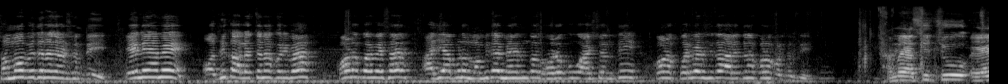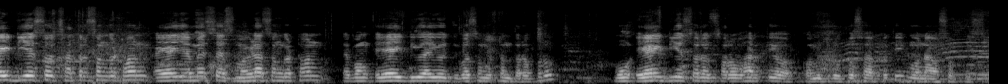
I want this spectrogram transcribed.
ସମବେଦନା ଜଣାଇଛନ୍ତି ଏନେଇ ଆମେ ଅଧିକ ଆଲୋଚନା କରିବା କ'ଣ କହିବେ ସାର୍ ଆଜି ଆପଣ ମମିତା ମେହେରଙ୍କ ଘରକୁ ଆସିଛନ୍ତି କ'ଣ ପରିବାର ସହିତ ଆଲୋଚନା କ'ଣ କରିଛନ୍ତି ଆମେ ଆସିଛୁ ଏ ଆଇ ଡିଏସ୍ଓ ଛାତ୍ର ସଂଗଠନ A I M S S ମହିଳା ସଂଗଠନ ଏବଂ ଏ ଆଇ ଡିୱାଇଓ ଯୁବ ସଂଗଠନ ତରଫରୁ ମୁଁ ଏ ଆଇ ଡିଏସ୍ଓର ସର୍ବଭାରତୀୟ କମିଟିର ଉପସଭାପତି ମୋ ନାଁ ଅଶୋକ ମିଶ୍ର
